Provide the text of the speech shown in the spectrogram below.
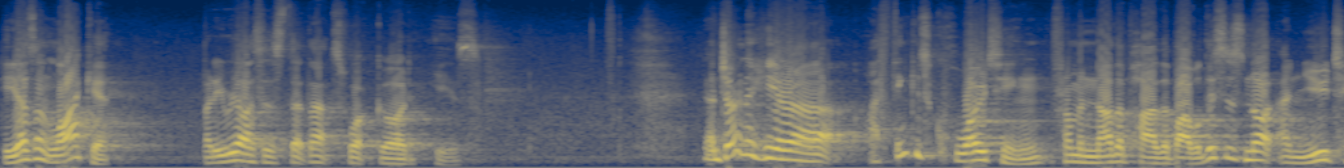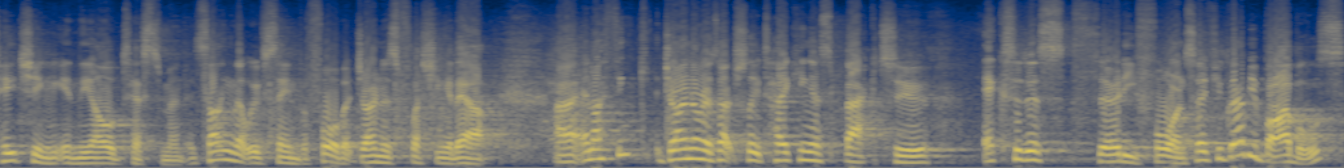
He doesn't like it, but he realizes that that's what God is. Now, Jonah here, uh, I think, is quoting from another part of the Bible. This is not a new teaching in the Old Testament. It's something that we've seen before, but Jonah's fleshing it out. Uh, and I think Jonah is actually taking us back to Exodus 34. And so, if you grab your Bibles,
